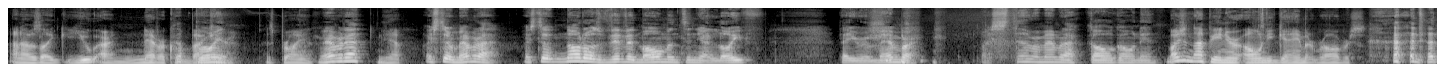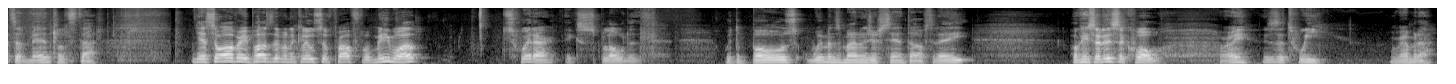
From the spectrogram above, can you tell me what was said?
And I was like, You are never coming back Brian? here. It's Brian. Remember that? Yeah. I still remember that. I still know those vivid moments in your life that you remember. I still remember that goal going in. Imagine that being your only game at Rovers. That's a mental stat. Yeah, so all very positive and inclusive, Prof. But meanwhile, Twitter exploded with the Bohs women's manager sent off today. Okay, so this is a quote, alright? This is a tweet. Remember that.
